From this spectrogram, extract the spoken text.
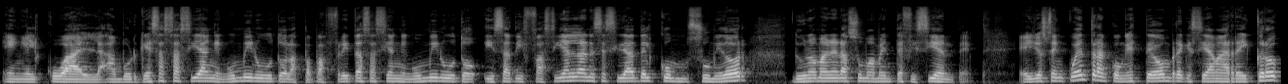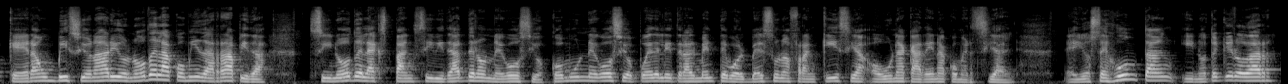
en el cual las hamburguesas se hacían en un minuto, las papas fritas se hacían en un minuto y satisfacían la necesidad del consumidor de una manera sumamente eficiente. Ellos se encuentran con este hombre que se llama Ray Kroc, que era un visionario no de la comida rápida, sino de la expansividad de los negocios, cómo un negocio puede literalmente volverse una franquicia o una cadena comercial. Ellos se juntan y no te quiero dar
